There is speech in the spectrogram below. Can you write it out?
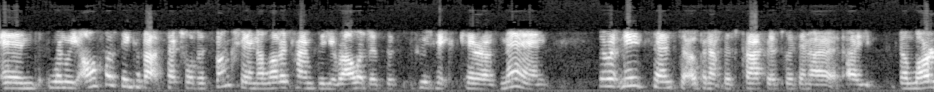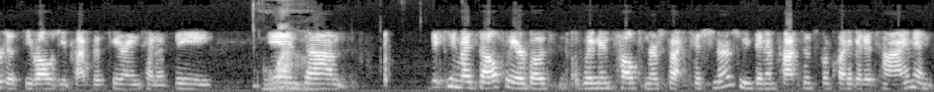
And when we also think about sexual dysfunction, a lot of times the urologist is who takes care of men. So it made sense to open up this practice within a, a the largest urology practice here in Tennessee. Wow. And um, Vicki and myself, we are both women's health nurse practitioners. We've been in practice for quite a bit of time, and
